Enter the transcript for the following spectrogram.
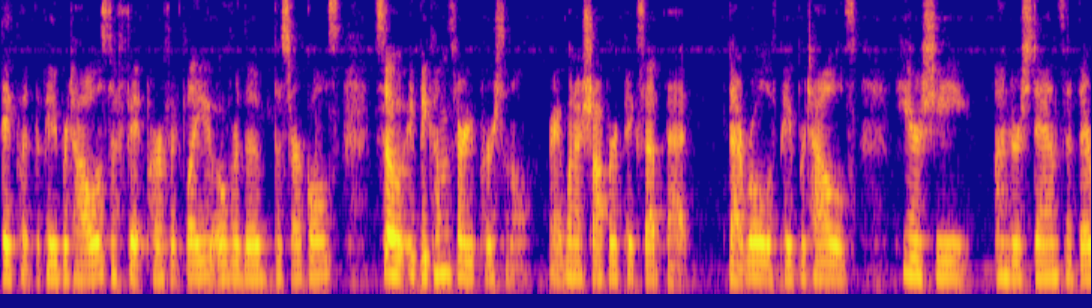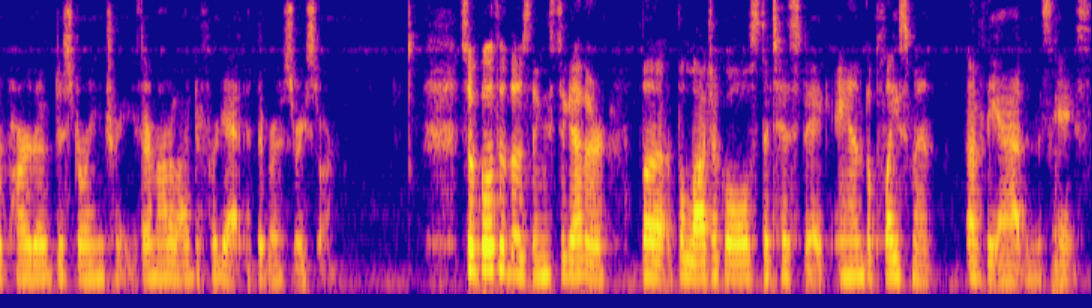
they put the paper towels to fit perfectly over the, the circles. So it becomes very personal, right? When a shopper picks up that, that roll of paper towels, he or she understands that they're part of destroying trees. They're not allowed to forget at the grocery store. So both of those things together, the, the logical statistic and the placement of the ad in this case,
